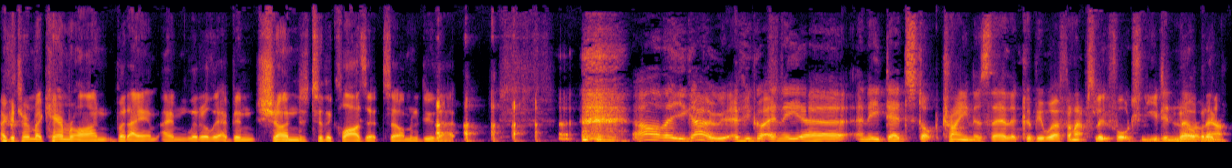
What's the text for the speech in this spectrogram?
I could turn my camera on, but I am I'm literally I've been shunned to the closet, so I'm going to do that. oh, there you go. Have you got any uh, any dead stock trainers there that could be worth an absolute fortune you didn't no, know about?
